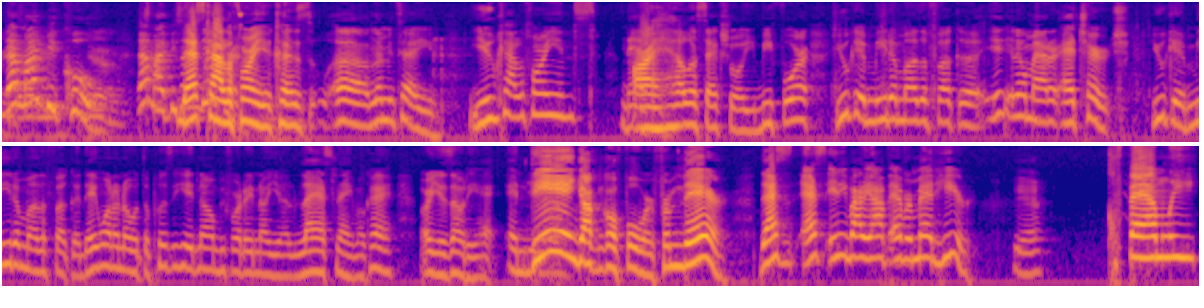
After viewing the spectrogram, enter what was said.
That might be cool. yeah. That might be something That's different. California, because uh, let me tell you, you Californians Nasty. are hella sexual. Before you can meet a motherfucker, it, it don't matter at church. You can meet a motherfucker. They want to know what the pussy hitting on before they know your last name, okay, or your zodiac, and then y'all can go forward from there. That's that's anybody I've ever met here. Yeah. Family.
